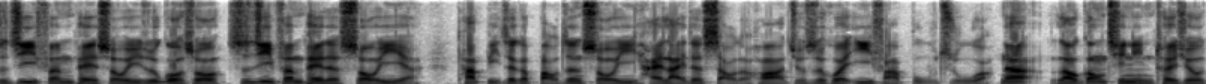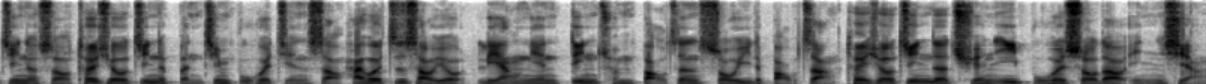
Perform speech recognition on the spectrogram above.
实际分配收益，如果说实际分配的收益啊，它比这个保证收益还来得少的话，就是会依法补足啊。那劳工请领退休金的时候，退休金的本金不会减少，还会至少有两年定存保证收益的保障，退休金的权益不会受到影响。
